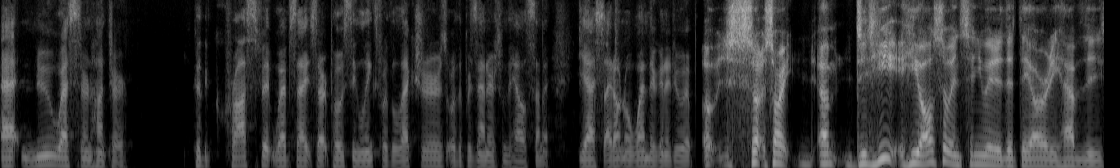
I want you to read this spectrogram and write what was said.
At New Western Hunter, could the CrossFit website start posting links for the lecturers or the presenters from the Health Summit? Yes, I don't know when they're going to do it. Oh, so, sorry. Um, did he? He also insinuated that they already have the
